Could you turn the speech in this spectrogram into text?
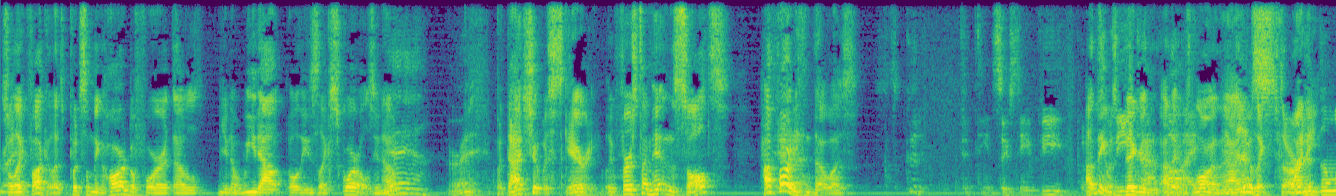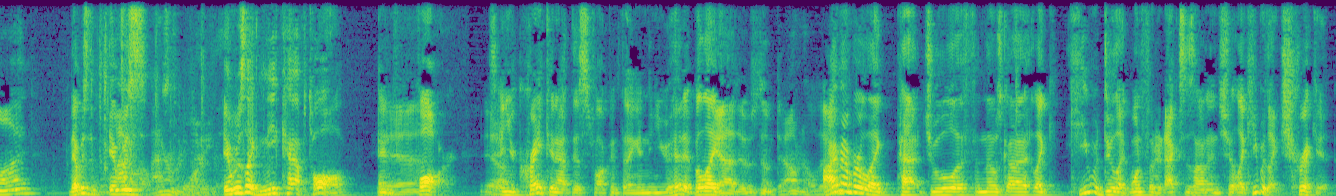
So like fuck it, let's put something hard before it that'll you know weed out all these like squirrels, you know. Yeah. yeah. All right. But that shit was scary. Like first time hitting the salts. How far do you think that was? It's good 15, 16 feet. I think it was bigger than I think it was longer than that. And It was like started twenty. the line. That was the, it was I don't know, I don't 20. it was like kneecap tall and Yeah. far, Yeah. and you're cranking at this fucking thing and you hit it. But like yeah, there was no downhill. There. I remember like Pat Juliff and those guys, like he would do like one footed X's on it and shit. Like he would like trick it.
